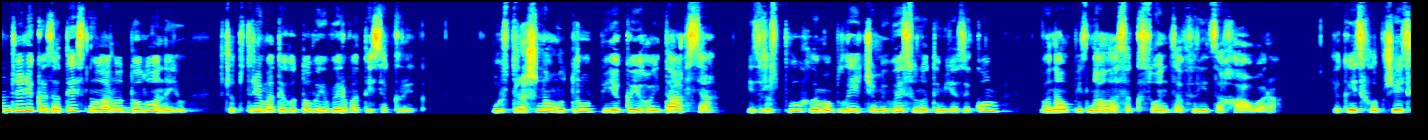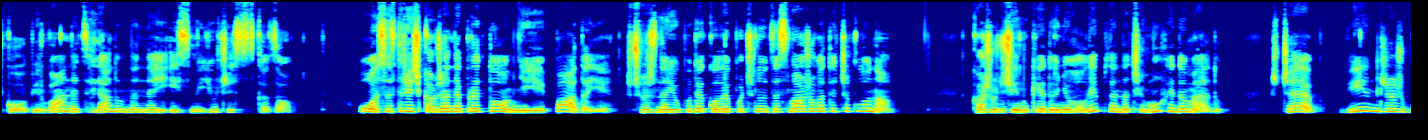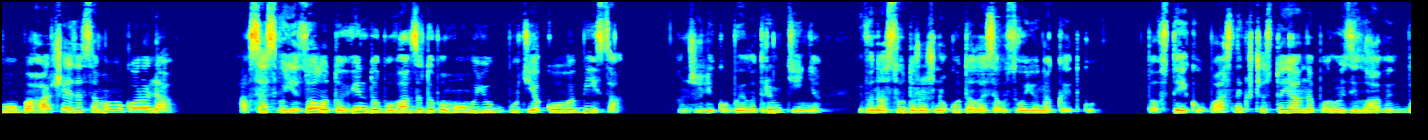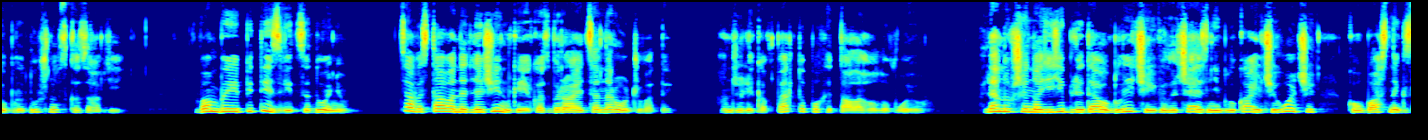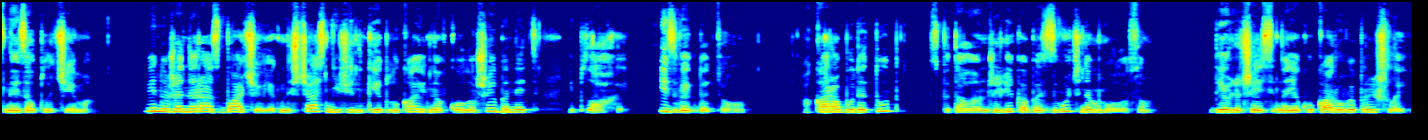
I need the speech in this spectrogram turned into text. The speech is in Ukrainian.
Анжеліка затиснула рот долонею, щоб стримати готовий вирватися крик. У страшному трупі, який гойдався, із розпухлим обличчям і висунутим язиком, вона впізнала саксонця Фріца Хауера. Якийсь хлопчисько обірванець глянув на неї і, сміючись, сказав О, сестричка вже не притомніє й падає. Що ж з нею буде, коли почнуть засмажувати чаклуна? Кажуть, жінки до нього липли, наче мухи до меду. Ще б, він же ж був багатший за самого короля. А все своє золото він добував за допомогою будь-якого біса. Анжеліку било тремтіння, і вона судорожно куталася у свою накидку. Товстий ковбасник, що стояв на порозі лави, добродушно сказав їй Вам би піти звідси, доню. Ця вистава не для жінки, яка збирається народжувати. Анжеліка вперто похитала головою. Глянувши на її бліде обличчя і величезні блукаючі очі, ковбасник знизав плечима. Він уже не раз бачив, як нещасні жінки блукають навколо шибениць і плахи, і звик до цього. А кара буде тут? спитала Анжеліка беззвучним голосом, дивлячись, на яку кару ви прийшли.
